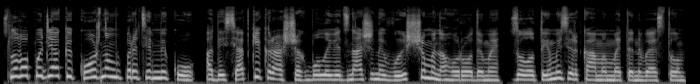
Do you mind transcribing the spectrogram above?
Слова подяки кожному працівнику, а десятки кращих були відзначені вищими нагородами золотими зірками Метинвесту.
